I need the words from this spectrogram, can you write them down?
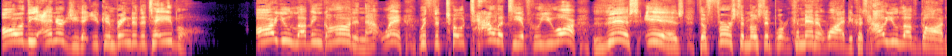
all of the energy that you can bring to the table Are you loving God in that way with the totality of who you are? This is the first and most important commandment. Why? Because how you love God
